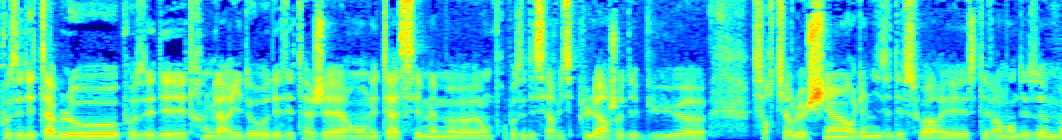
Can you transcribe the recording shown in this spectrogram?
poser des tableaux, poser des tringles à rideaux, des étagères. On était assez même, on proposait des services plus larges au début, sortir le chien, organiser des soirées. C'était vraiment des hommes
